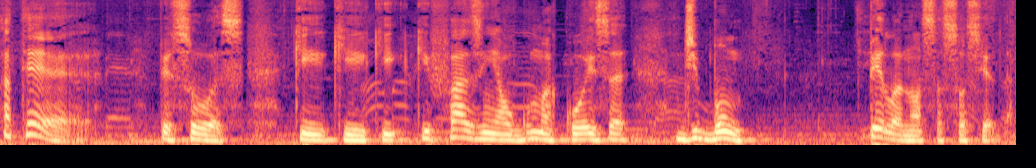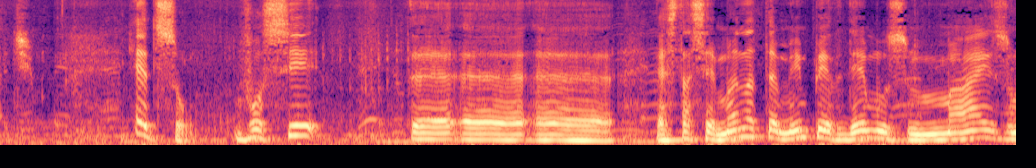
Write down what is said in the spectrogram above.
até pessoas que, que, que, que fazem alguma coisa de bom pela nossa sociedade. Edson, você eh, eh, eh, esta semana também perdemos mais um-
